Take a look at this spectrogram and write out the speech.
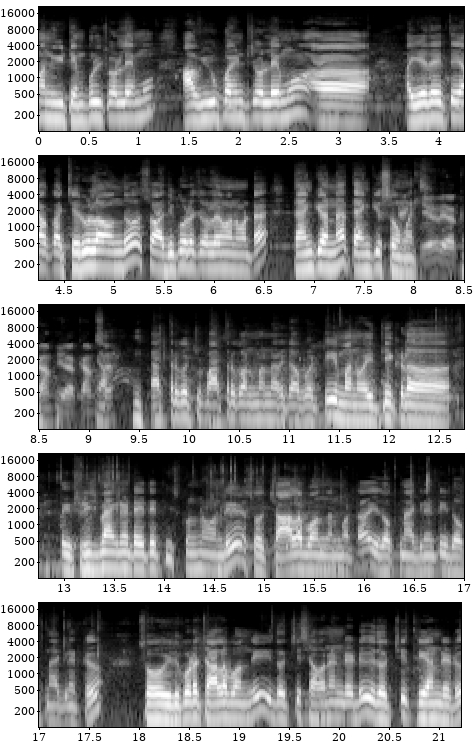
మనం ఈ టెంపుల్ చూడలేము ఆ వ్యూ పాయింట్ చూడలేము ఏదైతే ఒక చెరువులా ఉందో సో అది కూడా చూడలేము అనమాట థ్యాంక్ యూ అన్న థ్యాంక్ యూ. So much. యాత్రకు వచ్చి పాత్ర కొనమన్నారు కాబట్టి మనం అయితే ఇక్కడ ఈ ఫ్రిడ్జ్ మ్యాగ్నెట్ అయితే తీసుకుంటున్నాం అండి సో చాలా బాగుంది అనమాట ఇది ఒక మ్యాగ్నెట్ ఇది ఒక మ్యాగ్నెట్ సో ఇది కూడా చాలా బాగుంది. ఇది వచ్చి సెవెన్ హండ్రెడ్ ఇది వచ్చి త్రీ హండ్రెడ్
